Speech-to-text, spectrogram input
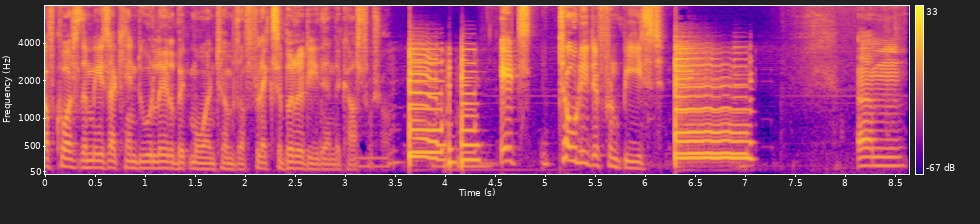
of course, the Mesa can do a little bit more in terms of flexibility than the Custom Shop. It's totally different beast. Um.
